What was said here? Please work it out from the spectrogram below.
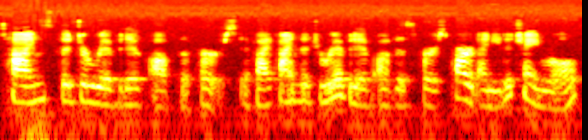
times the derivative of the first. If I find the derivative of this first part, I need a chain rule,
